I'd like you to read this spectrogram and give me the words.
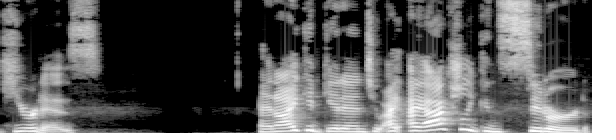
here it is and I could get into I, I actually considered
